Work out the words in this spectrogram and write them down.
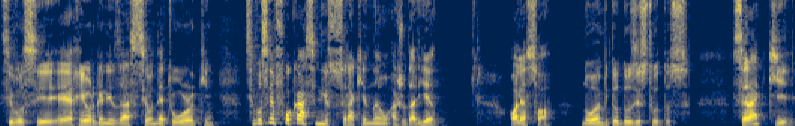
se você é, reorganizasse seu networking, se você focasse nisso, será que não ajudaria? Olha só, no âmbito dos estudos, será que,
